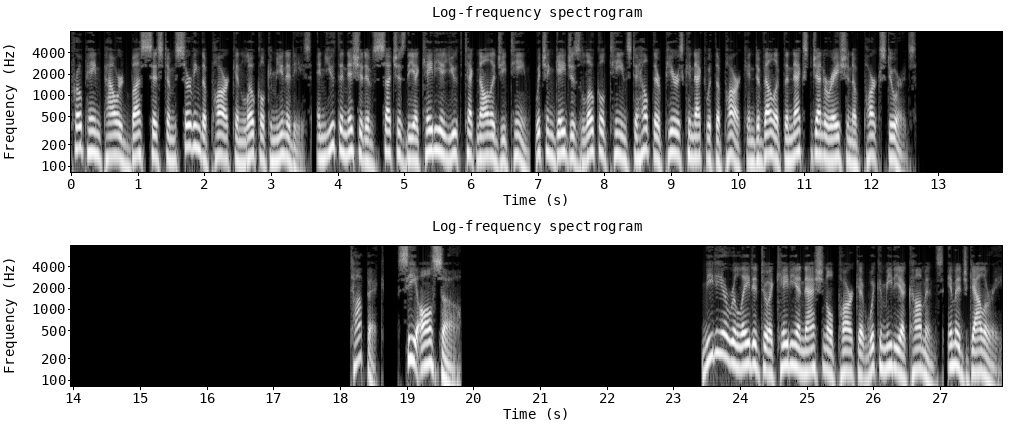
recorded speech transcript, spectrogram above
propane-powered bus system serving the park and local communities, and youth initiatives such as the Acadia Youth Technology Team, which engages local teens to help their peers connect with the park and develop the next generation of park stewards. See also Media related to Acadia National Park at Wikimedia Commons image gallery.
